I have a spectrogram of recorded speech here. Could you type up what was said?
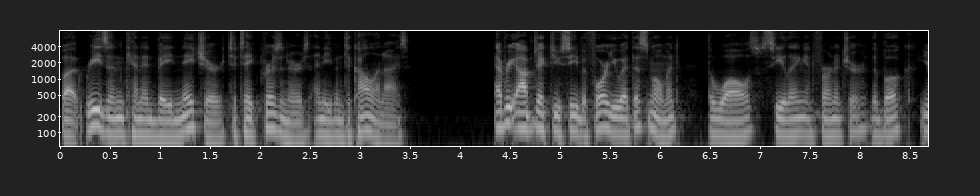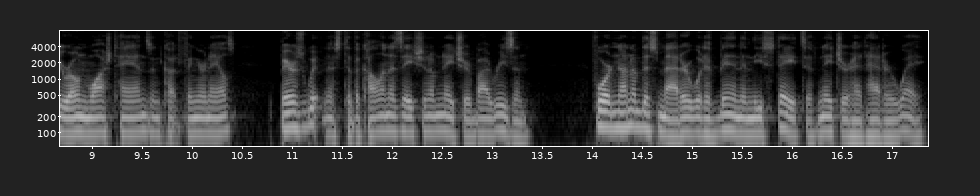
but reason can invade nature to take prisoners and even to colonize. Every object you see before you at this moment the walls, ceiling, and furniture, the book, your own washed hands and cut fingernails bears witness to the colonization of nature by reason. For none of this matter would have been in these states if nature had had her way.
